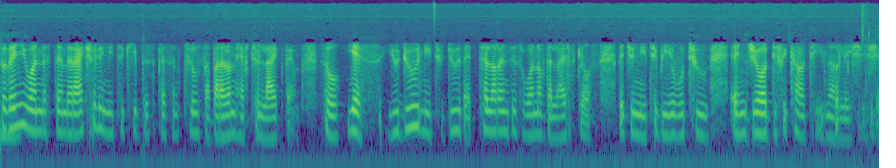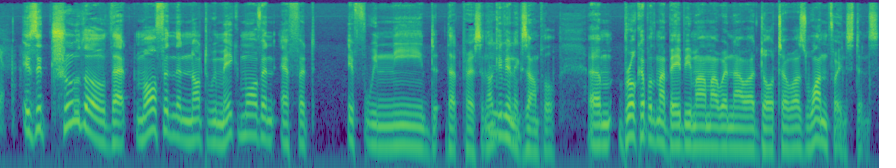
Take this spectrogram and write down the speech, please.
So then you understand that I actually need to keep this person closer, but I don't have to like them. So yes, you do need to do that. Tolerance is one of the life skills that you need to be able to endure difficulty in a relationship. Is it true, though, that more often than not, we make more of an effort if we need that person? I'll give you an mm-hmm. example. Um, broke up with my baby mama when our daughter was one, for instance.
